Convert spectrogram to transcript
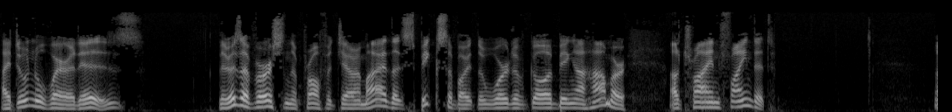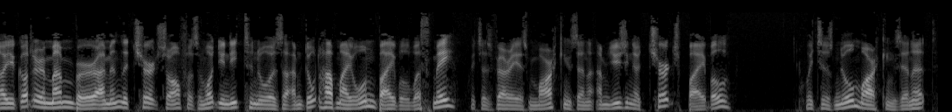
I don't know where it is. There is a verse in the prophet Jeremiah that speaks about the word of God being a hammer. I'll try and find it. Now, you've got to remember, I'm in the church office, and what you need to know is that I don't have my own Bible with me, which has various markings in it. I'm using a church Bible, which has no markings in it.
